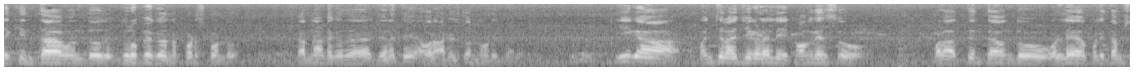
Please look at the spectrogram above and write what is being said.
ಅದಕ್ಕಿಂತ ಒಂದು ದುರುಪಯೋಗವನ್ನು ಪಡಿಸ್ಕೊಂಡು ಕರ್ನಾಟಕದ ಜನತೆ ಅವರ ಆಡಳಿತ ನೋಡಿದ್ದಾರೆ. ಈಗ ಪಂಚರಾಜ್ಯಗಳಲ್ಲಿ ಕಾಂಗ್ರೆಸ್ಸು ಭಾಳ ಅತ್ಯಂತ ಒಂದು ಒಳ್ಳೆಯ ಫಲಿತಾಂಶ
